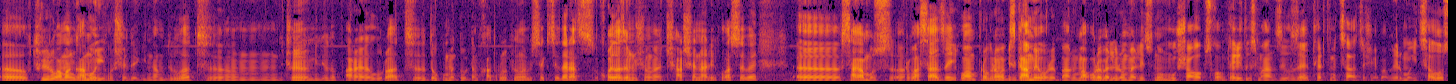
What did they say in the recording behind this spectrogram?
ვთვლი რომ ამან გამოიღო შედეგი ნამდვილად. ჩვენებე მიდიოდა პარალელურად დოკუმენტური და მხატვრული ფილმების სექცია და რაც ყველაზე მნიშვნელოვანია ჩარშან არ იყო ასევე საღამოს 8 საათზე იყო ამ პროგრამების გამეორება. ანუ მაყურებელი რომელიც ნუ მუშაობს ხო მთელი დღის მანძილზე 11 საათზე შეიძლება ვერ მოიცალოს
